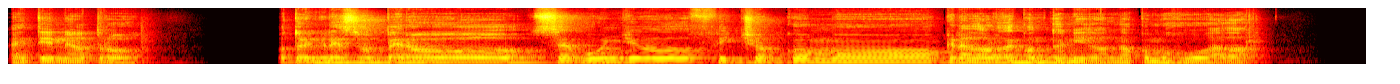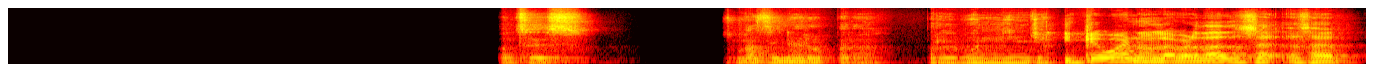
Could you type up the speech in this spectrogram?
ahí tiene otro, otro ingreso, pero según yo fichó como creador de contenido, no como jugador. Entonces, pues, más dinero para, para, el buen ninja. Y qué bueno, la verdad, o sea,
